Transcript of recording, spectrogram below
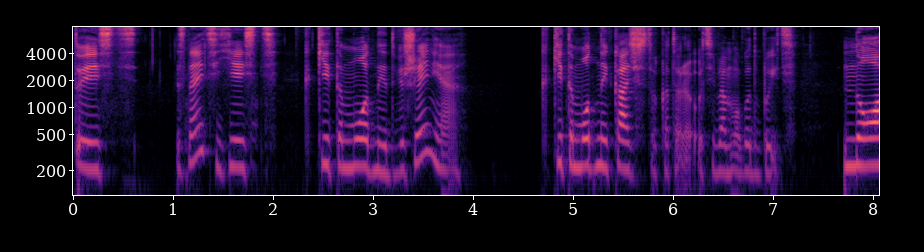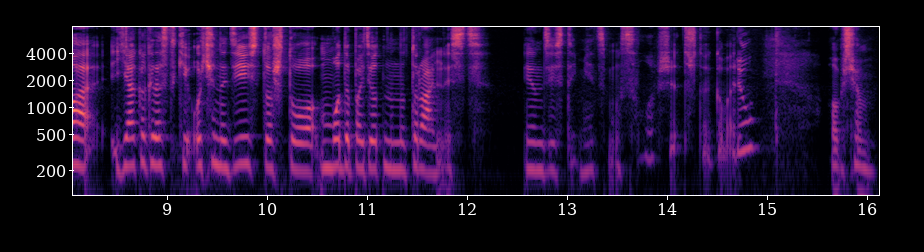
То есть, знаете, есть какие-то модные движения, какие-то модные качества, которые у тебя могут быть. Но я как раз-таки очень надеюсь то, что мода пойдет на натуральность. Я надеюсь, это имеет смысл вообще, то, что я говорю. В общем,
